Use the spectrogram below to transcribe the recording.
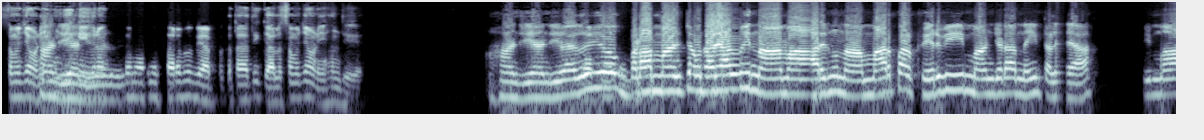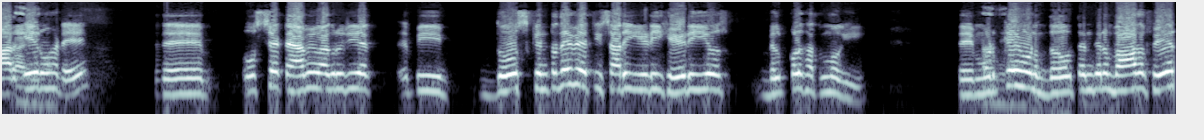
ਸਮਝਾਉਣੀ ਹੁੰਦੀ ਕਈ ਵਾਰ ਆਪਣੀ ਸਰਬ ਵਿਆਪਕਤਾ ਦੀ ਗੱਲ ਸਮਝਾਉਣੀ ਹੁੰਦੀ ਹੈ। ਹਾਂਜੀ ਹਾਂਜੀ ਵਾਹਿਗੁਰੂ ਜੀ ਉਹ ਬੜਾ ਮਨ ਚ ਆਉਂਦਾ ਰਿਹਾ ਵੀ ਨਾ ਮਾਰ ਇਹਨੂੰ ਨਾ ਮਾਰ ਪਰ ਫਿਰ ਵੀ ਮਨ ਜਿਹੜਾ ਨਹੀਂ ਟਲਿਆ ਵੀ ਮਾਰ ਕੇ ਇਹਨੂੰ ਹਟੇ ਤੇ ਉਸੇ ਟਾਈਮ ਹੀ ਵਾਹਿਗੁਰੂ ਜੀ ਵੀ 2 ਸਕਿੰਟ ਦੇ ਵਿੱਚ ਹੀ ਸਾਰੀ ਜਿਹੜੀ ਖੇਡ ਹੀ ਉਹ ਬਿਲਕੁਲ ਖਤਮ ਹੋ ਗਈ। ਤੇ ਮੁੜ ਕੇ ਹੁਣ 2-3 ਦਿਨ ਬਾਅਦ ਫਿਰ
